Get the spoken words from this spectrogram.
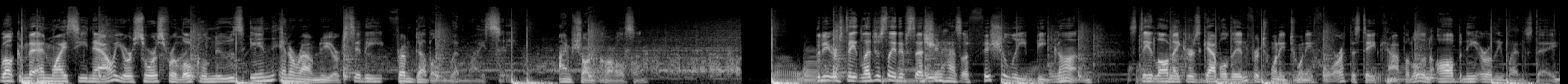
Welcome to NYC Now, your source for local news in and around New York City from WNYC. I'm Sean Carlson. The New York State legislative session has officially begun. State lawmakers gavelled in for 2024 at the state capitol in Albany early Wednesday.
